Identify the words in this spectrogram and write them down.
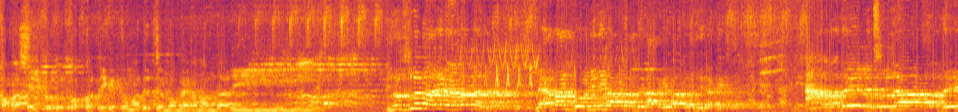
ক্ষমাশীল প্রভুর পক্ষ থেকে তোমাদের জন্য মেহমানদারি। মানে মেহমান আগে রাখে আমাদের রসুল্লাহ তাদের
